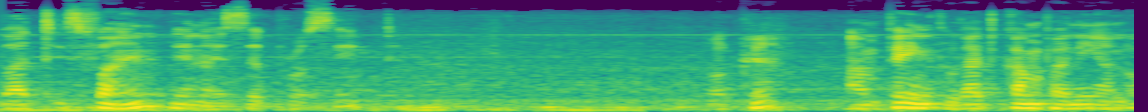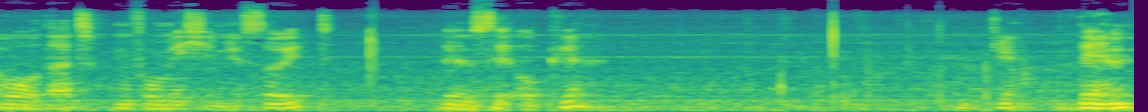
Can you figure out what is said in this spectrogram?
But it's fine then I say proceed. Okay. I'm paying to that company and all that information you saw it. Then say okay. Okay. Then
